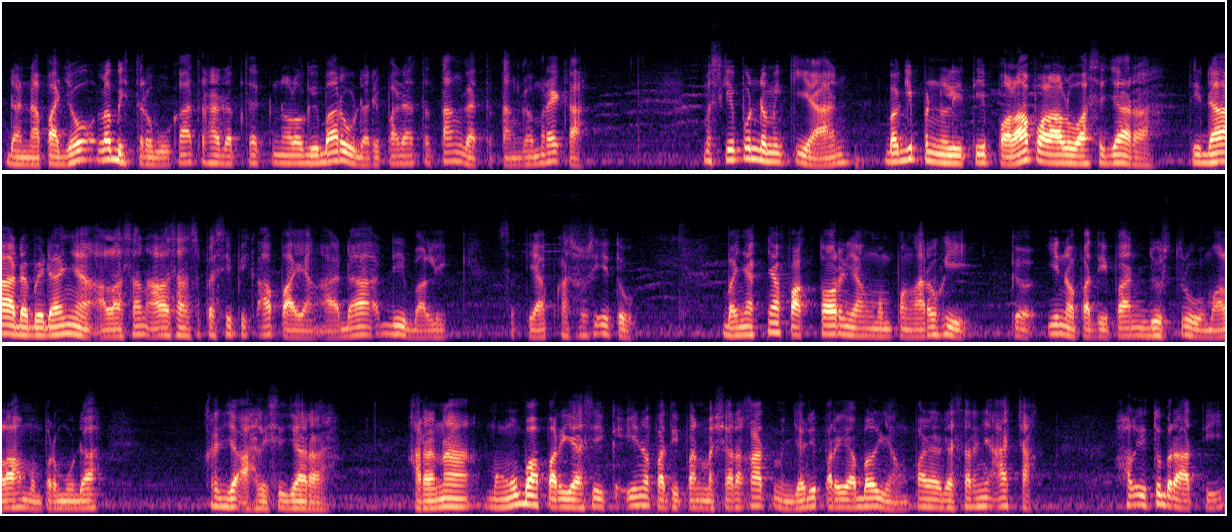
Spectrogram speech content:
dan Napajo lebih terbuka terhadap teknologi baru daripada tetangga-tetangga mereka. Meskipun demikian, bagi peneliti pola-pola luas sejarah, tidak ada bedanya alasan-alasan spesifik apa yang ada di balik setiap kasus itu. Banyaknya faktor yang mempengaruhi keinovatifan justru malah mempermudah kerja ahli sejarah. Karena mengubah variasi keinovatifan masyarakat menjadi variabel yang pada dasarnya acak. Hal itu berarti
